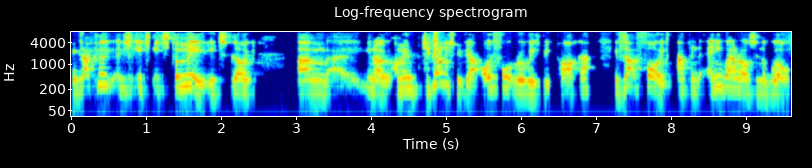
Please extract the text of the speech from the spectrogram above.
Exactly. It's, it's, it's for me. It's like, um, you know, I mean, to be honest with you, I thought Ruiz beat Parker. If that fight happened anywhere else in the world,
